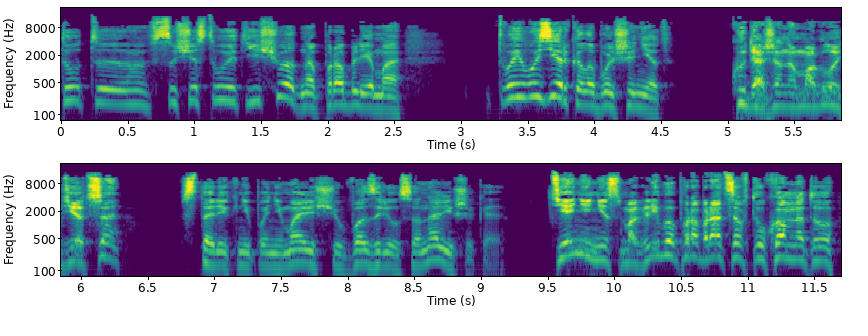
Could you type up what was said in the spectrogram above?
Тут э, существует еще одна проблема. твоего зеркала больше нет». «Куда же оно могло деться?» Старик непонимающе возрился на Лишика. «Тени не смогли бы пробраться в ту комнату,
